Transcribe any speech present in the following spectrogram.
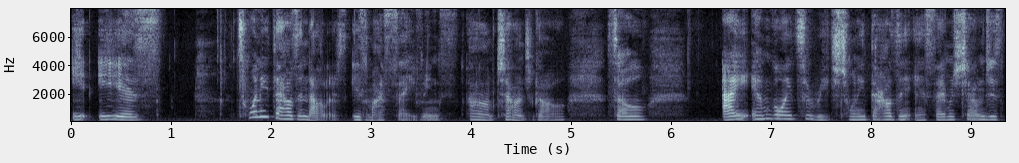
It is $20,000 is my savings um, challenge goal. So I am going to reach 20,000 in savings challenges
